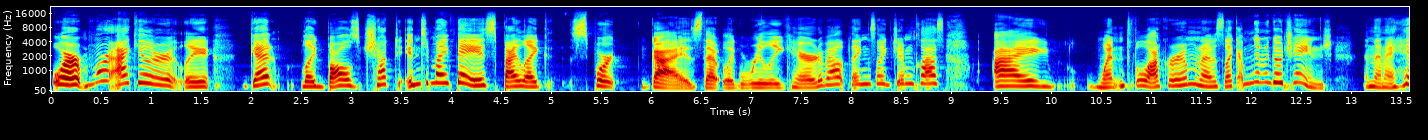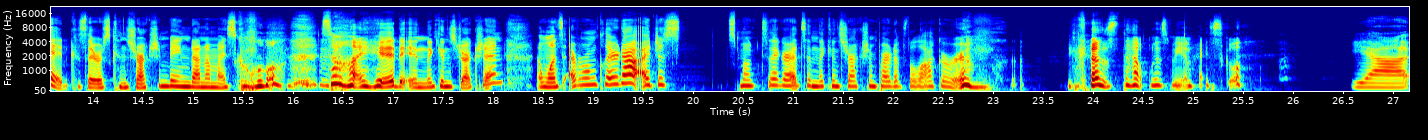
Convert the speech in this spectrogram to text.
or more accurately get like balls chucked into my face by like sport guys that like really cared about things like gym class. I went into the locker room and I was like, I'm gonna go change. And then I hid because there was construction being done on my school. so I hid in the construction. And once everyone cleared out, I just smoked cigarettes in the construction part of the locker room because that was me in high school. Yeah,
